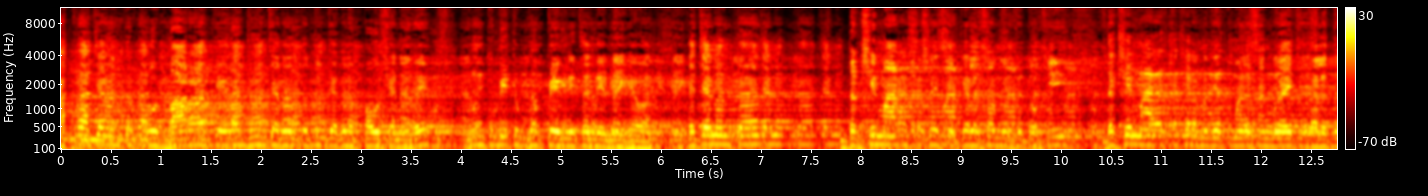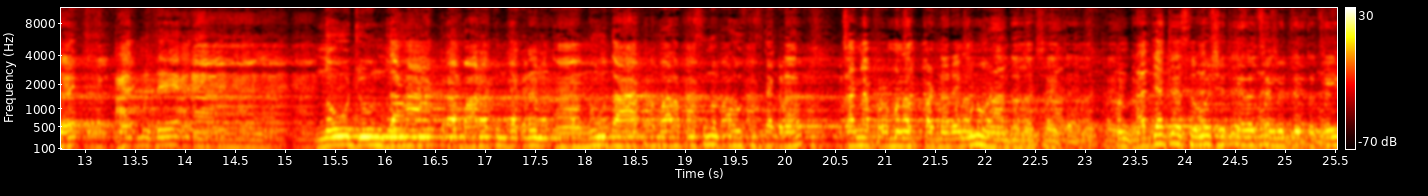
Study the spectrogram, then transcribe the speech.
अकराच्या नंतर पाऊस बारा तेरा जूनच्या नंतर तुमच्याकडे पाऊस येणार आहे म्हणून तुम्ही तुमचा पेरणीचा निर्णय घ्यावा. त्याच्यानंतर दक्षिण महाराष्ट्रातल्या शेतकऱ्याला सांगू इच्छितो की दक्षिण महाराष्ट्राकडे म्हणजे तुम्हाला सांगायचं झालं तर आज म्हणजे नऊ जून दहा अकरा बारा तुमच्याकडे नऊ दहा अकरा बारा पासूनच पाऊस तुमच्याकडे चांगल्या प्रमाणात पडणार आहे म्हणून हा लक्ष येत आहे. पण राज्यातल्या सर्व शेतकऱ्याला सांगितलं होतं की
